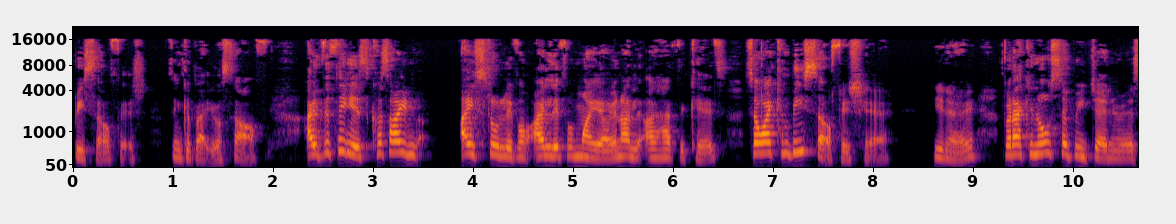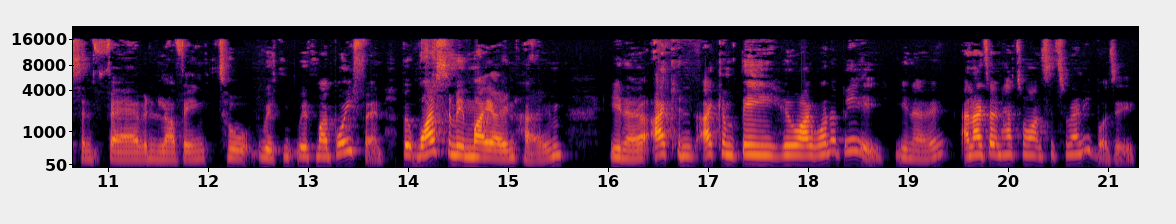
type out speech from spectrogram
be selfish. Think about yourself. I, the thing is, because I I still live on I live on my own. I, I have the kids, so I can be selfish here, you know. But I can also be generous and fair and loving to with with my boyfriend. But whilst I'm in my own home, you know, I can I can be who I want to be, you know, and I don't have to answer to anybody.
